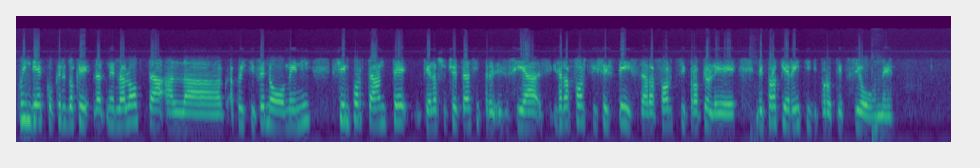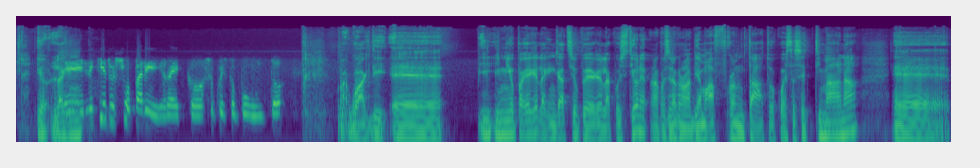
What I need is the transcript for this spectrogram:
Quindi ecco, credo che la, nella lotta alla, a questi fenomeni sia importante che la società si, sia, si rafforzi se stessa, rafforzi proprio le, le proprie reti di protezione. La... eh, le chiedo il suo parere ecco, su questo punto. Ma guardi, eh, il, il, mio parere, la ringrazio per la questione, è una questione che non abbiamo affrontato questa settimana. Eh,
